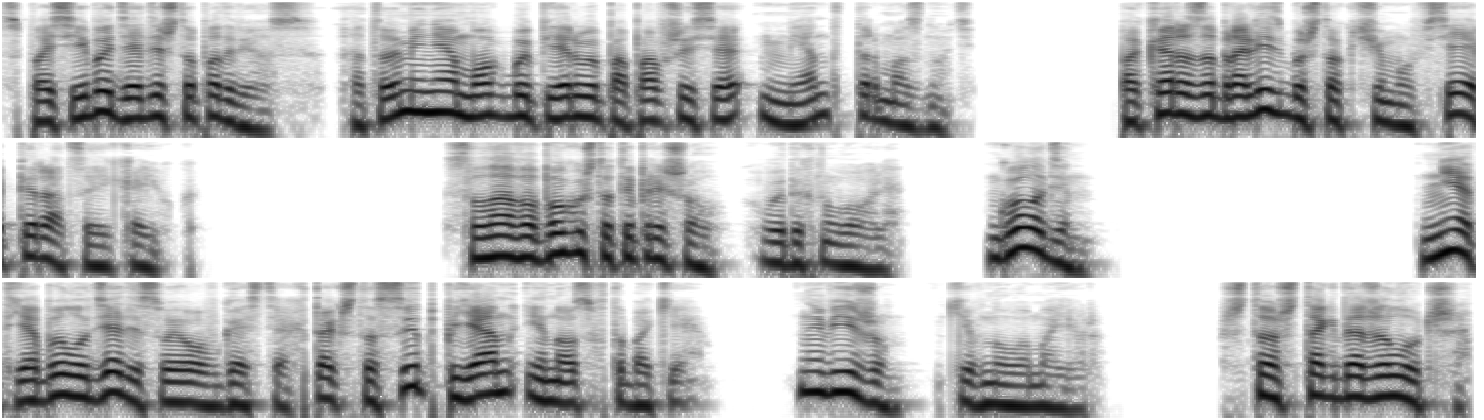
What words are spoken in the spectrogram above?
Спасибо дяде, что подвез, а то меня мог бы первый попавшийся мент тормознуть. Пока разобрались бы, что к чему, все операции каюк. «Слава богу, что ты пришел», — выдохнула Оля. «Голоден?» «Нет, я был у дяди своего в гостях, так что сыт, пьян и нос в табаке. «Вижу», — кивнула майор. «Что ж, так даже лучше.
